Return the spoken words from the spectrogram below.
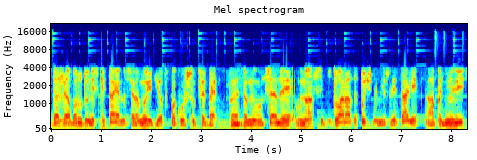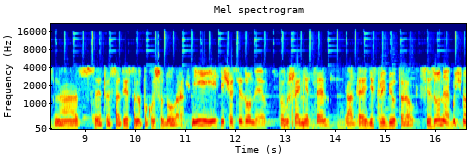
даже оборудование с Китая, оно все равно идет по курсу ЦБ. Поэтому цены у нас в два раза точно не взлетали, а поднялись на, это, соответственно, по курсу доллара. И есть еще сезонные повышение цен от э, дистрибьюторов. Сезоны обычно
